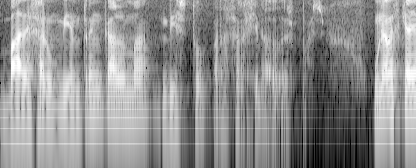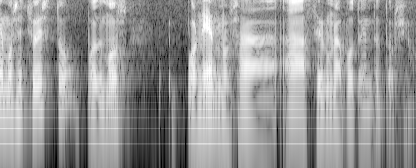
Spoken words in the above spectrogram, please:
va a dejar un vientre en calma, listo para ser girado después. Una vez que hayamos hecho esto, podemos ponernos a, hacer una potente torsión.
